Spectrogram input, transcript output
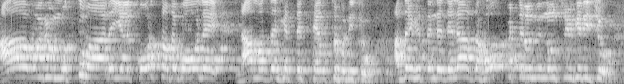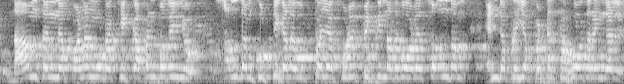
ആ ഒരു മുത്തുമാലയിൽ കോർത്തതുപോലെ നാം അദ്ദേഹത്തെ ചേർത്ത് പിടിച്ചു. അദ്ദേഹത്തിന്റെ ജനാസ ഹോസ്പിറ്റലിൽ നിന്നും സ്വീകരിച്ചു. നാം തന്നെ പണം മുടക്കി കഫൻ പൊതിഞ്ഞു. സ്വന്തം കുട്ടികളെ ഉപ്പയെ കുളിപ്പിക്കുന്നത് പോലെ സ്വന്തം എന്റെ പ്രിയപ്പെട്ട സഹോദരങ്ങൾ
